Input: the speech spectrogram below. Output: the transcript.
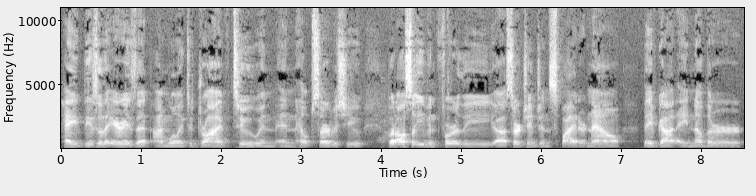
hey, these are the areas that I'm willing to drive to and, and help service you. But also even for the uh, search engine Spider, now they've got another.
